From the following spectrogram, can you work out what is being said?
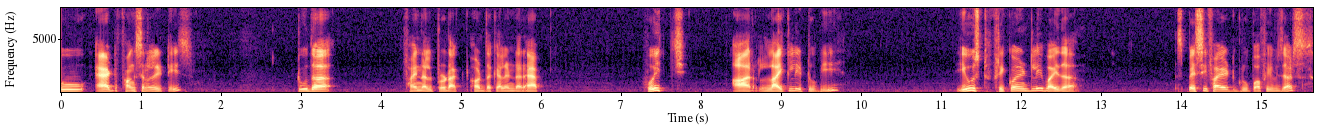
to add functionalities to the final product or the calendar app which are likely to be used frequently by the specified group of users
